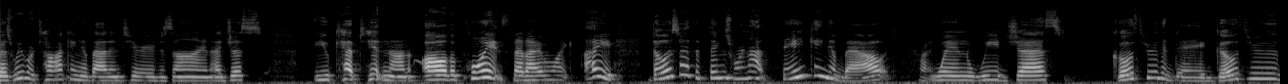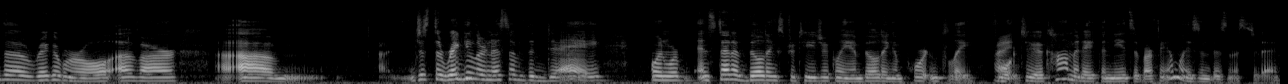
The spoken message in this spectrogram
as we were talking about interior design, I just you kept hitting on all the points that I'm like, I those are the things we're not thinking about Right. when we just go through the day, go through the rigmarole of our uh, um, just the regularness of the day when we're instead of building strategically and building importantly for, Right. to accommodate the needs of our families in business today.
